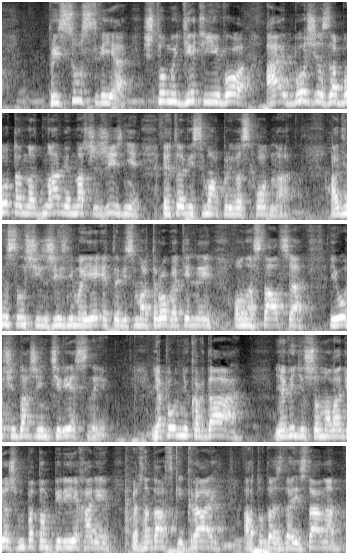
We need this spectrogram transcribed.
присутствие, что мы дети Его, а Божья забота над нами в нашей жизни, это весьма превосходно. Один случай из жизни моей, это весьма трогательный, он остался и очень даже интересный. Я помню, когда я видел, что молодежь, мы потом переехали в Краснодарский край, оттуда с Дагестана,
